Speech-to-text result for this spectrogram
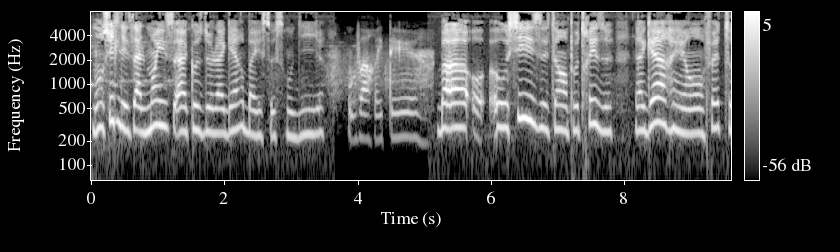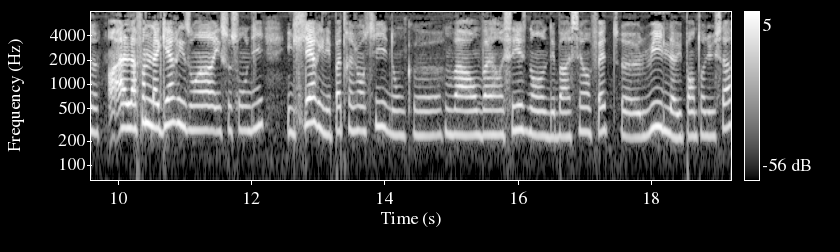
Mais ensuite les Allemands à cause de la guerre bah ils se sont dit on va arrêter. Bah aussi ils étaient un peu tristes de la guerre et en fait à la fin de la guerre ils ont ils se sont dit Hitler il est pas très gentil donc euh, on va on va essayer d'en débarrasser en fait euh, lui il n'avait pas entendu ça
